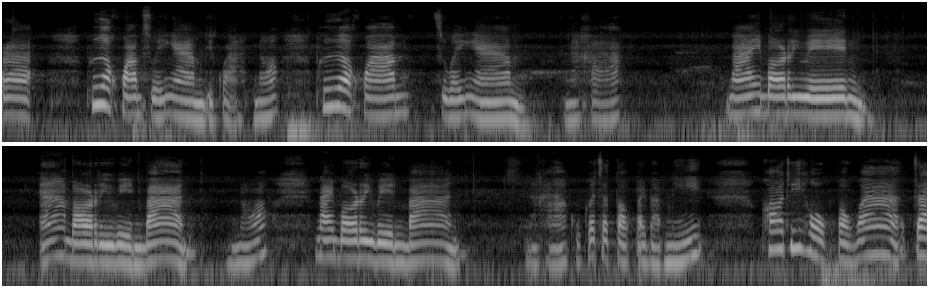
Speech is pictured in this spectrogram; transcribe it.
ประเพื่อความสวยงามดีกว่าเนาะเพื่อความสวยงามนะคะ ในบริเวณอ่าบริเวณบ้านเนาะในบริเวณบ้านนะคะครูก็จะตอบไปแบบนี้ ข้อที่ 6 บอกว่าจะ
